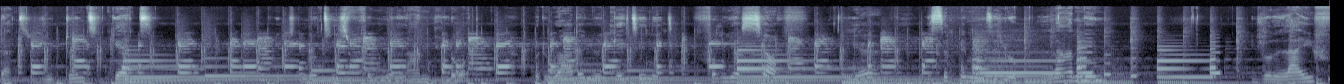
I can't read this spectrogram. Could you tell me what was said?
that you don't get quick notice from your landlord, but rather you're getting it from yourself. Yeah, it simply means that you're planning your life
